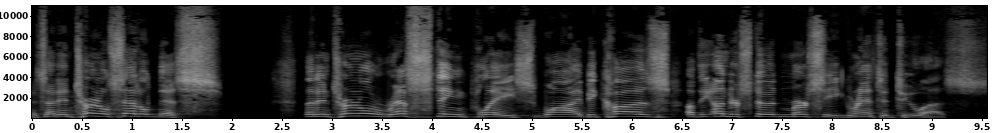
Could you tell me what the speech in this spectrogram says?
It's that internal settledness, that internal resting place. Why? Because of the understood mercy granted to us.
